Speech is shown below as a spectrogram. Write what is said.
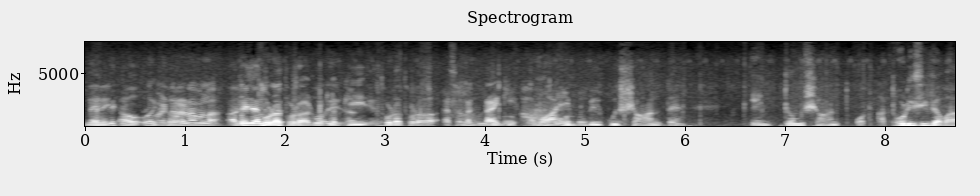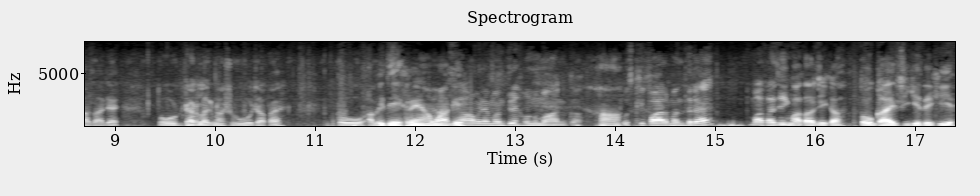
नहीं नहीं आओ बोला आगे थोड़ा थोड़ा मतलब कि थोड़ा थोड़ा ऐसा लगता है कि हवाएँ बिल्कुल शांत हैं। एकदम शांत और थोड़ी सी भी आवाज़ आ जाए तो डर लगना शुरू हो जाता है। तो अभी देख रहे हैं हम आगे। सामने मंदिर है हनुमान का। हाँ। उसके पार मंदिर है माता जी का। माता जी का। तो गाइस ये देखिए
